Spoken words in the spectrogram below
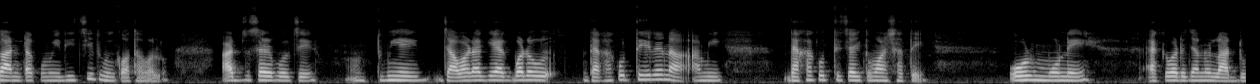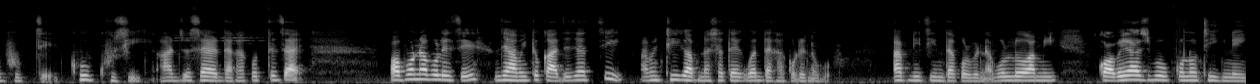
গানটা কমিয়ে দিচ্ছি, তুমি কথা বলো। আর্য স্যার বলছে, তুমি এই যাওয়ার আগে একবারও দেখা করতে এলে না? আমি দেখা করতে চাই তোমার সাথে। ওর মনে একেবারে যেন লাড্ডু ফুটছে, খুব খুশি। আর্য স্যার, দেখা করতে চায় অপর্ণা বলেছে যে, আমি তো কাজে যাচ্ছি, আমি ঠিক আপনার সাথে একবার দেখা করে নেব। আপনি চিন্তা করবেন না। বলল, আমি কবে আসব? কোনো ঠিক নেই।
